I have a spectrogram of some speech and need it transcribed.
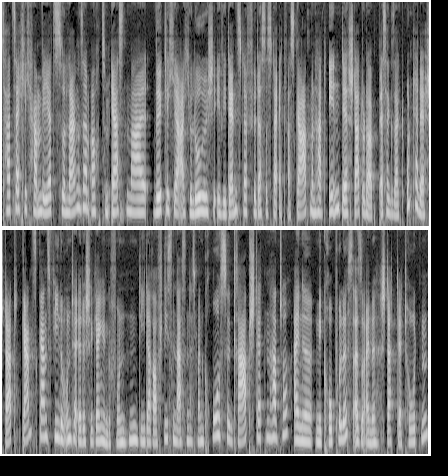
Tatsächlich haben wir jetzt so langsam auch zum ersten Mal wirkliche archäologische Evidenz dafür, dass es da etwas gab. Man hat in der Stadt oder besser gesagt unter der Stadt ganz, ganz viele unterirdische Gänge gefunden, die darauf schließen lassen, dass man große Grabstätten hatte, eine Nekropolis, also eine Stadt der Toten.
